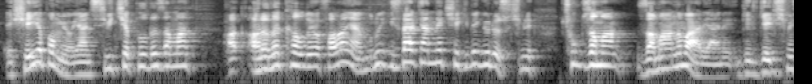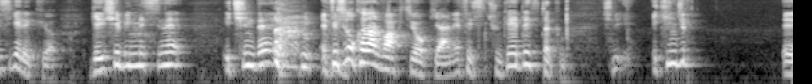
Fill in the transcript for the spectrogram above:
E, şey yapamıyor. Yani switch yapıldığı zaman arada kalıyor falan yani. Bunu izlerken net şekilde görüyorsun. Şimdi çok zaman zamanı var yani. Gel- gelişmesi gerekiyor. Gelişebilmesine içinde Efes'in o kadar vakti yok yani. Efes'in çünkü hedef takım. Şimdi ikinci e,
